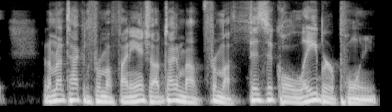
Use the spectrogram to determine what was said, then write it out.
and I'm not talking from a financial, I'm talking about from a physical labor point.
